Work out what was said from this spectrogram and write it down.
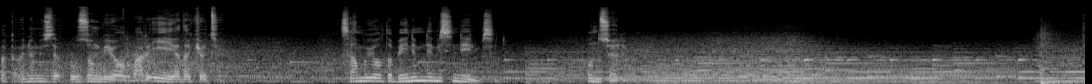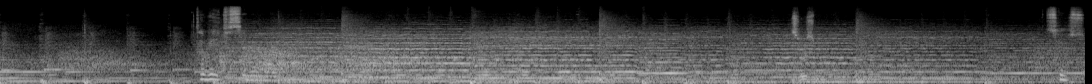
Bak önümüzde uzun bir yol var. iyi ya da kötü. Sen bu yolda benimle misin değil misin? Onu söyle. Tabii ki senin var. Söz mü? Söz.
